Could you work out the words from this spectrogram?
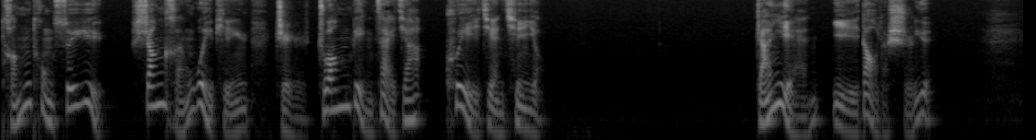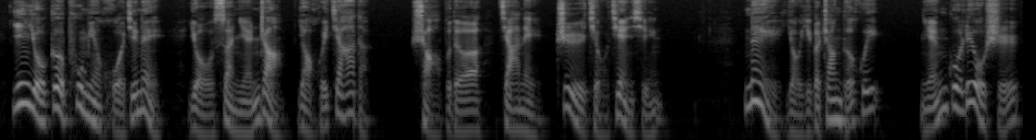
疼痛虽愈，伤痕未平，只装病在家，窥见亲友。转眼已到了十月，因有各铺面伙计内有算年账要回家的，少不得家内置酒饯行。内有一个张德辉，年过六十，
